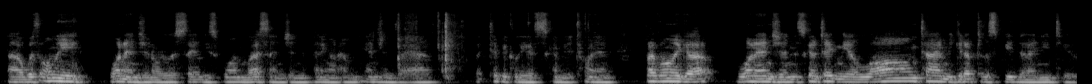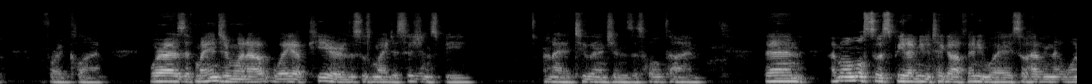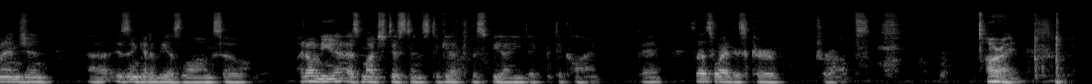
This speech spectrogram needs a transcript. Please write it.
uh, with only one engine, or let's say at least one less engine, depending on how many engines I have. But typically it's going to be a twin. If I've only got one engine, it's going to take me a long time to get up to the speed that I need to before I can climb. Whereas if my engine went out way up here, this was my decision speed, and I had two engines this whole time, then I'm almost to the speed I need to take off anyway. So having that one engine uh, isn't going to be as long. So I don't need as much distance to get up to the speed I need to, to climb. Okay, so that's why this curve drops. All right,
